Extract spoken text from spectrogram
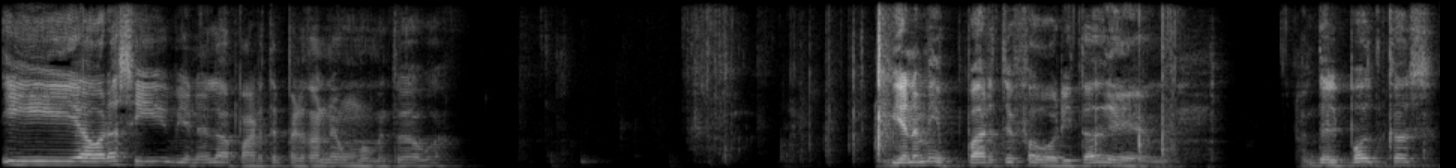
Y ahora sí viene la parte, perdón, un momento de agua. Viene mi parte favorita de, del podcast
